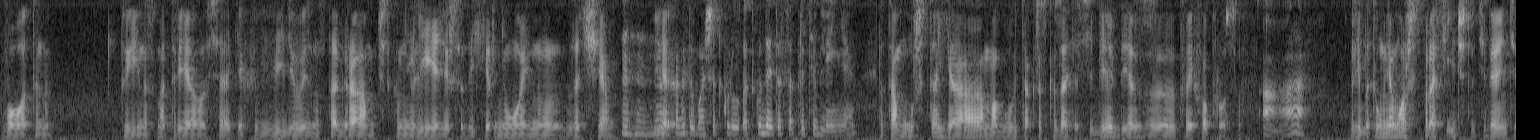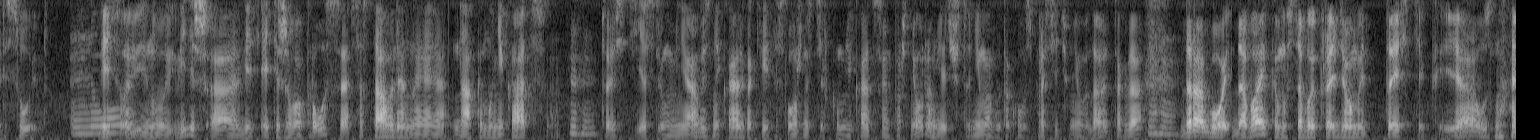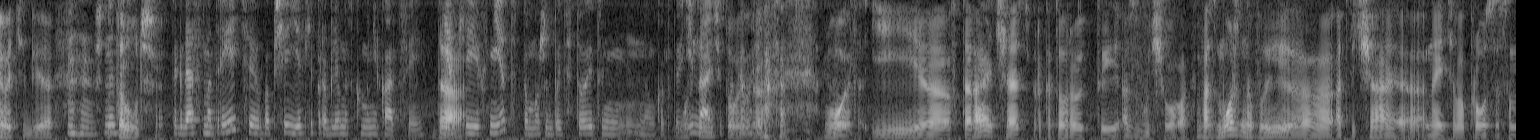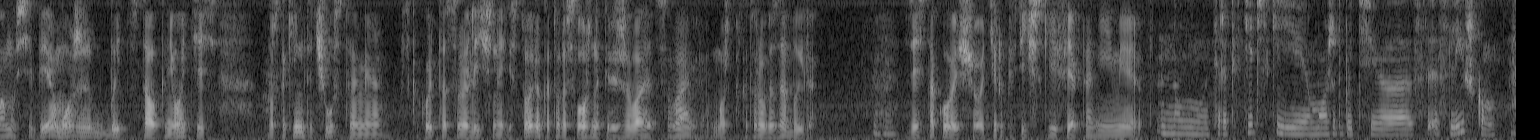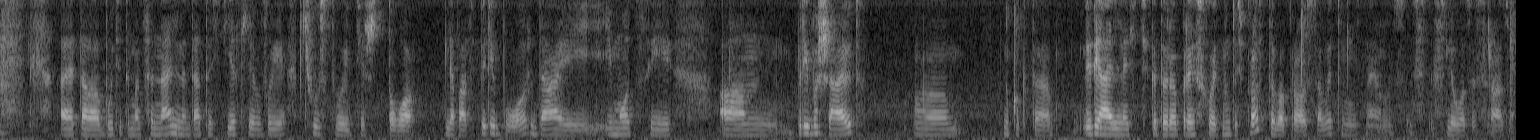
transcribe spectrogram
вот ты, насмотрела всяких видео из Инстаграм, что-то ко мне лезешь с этой херней, ну зачем? Угу. Я... Ну, как думаешь, откуда, откуда это сопротивление? Потому что я могу и так рассказать о себе без э, твоих вопросов. А. Либо ты у меня можешь спросить, что тебя интересует. Ну... Весь, ну, видишь, а, ведь эти же вопросы составлены на коммуникацию. Угу. То есть, если у меня возникают какие-то сложности в коммуникации с своим партнером, я что-то не могу такого спросить у него, да, тогда, угу. дорогой, давай-ка мы с тобой пройдем тестик, я узнаю о тебе угу. что-то ну, лучше. Тогда смотреть э, вообще, есть ли проблемы с коммуникацией. Да. Если их нет, то, может быть, стоит ну, как-то может, иначе стоит, поговорить. Да. Вот. вот. И э, вторая часть, про которую ты озвучивала. Возможно, вы, э, отвечая на эти вопросы самому себе, может быть, столкнетесь ну, с какими-то чувствами, какой-то свою личную историю, которая сложно переживается с вами, может, про которую вы забыли. Угу. Здесь такой еще терапевтический эффект они имеют. Ну, терапевтический может быть э, слишком. Это будет эмоционально, да, то есть если вы чувствуете, что для вас перебор, да, и эмоции эм, превышают э, ну, как-то реальность, которая происходит, ну, то есть просто вопрос, а в этом, не знаю, слезы сразу,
